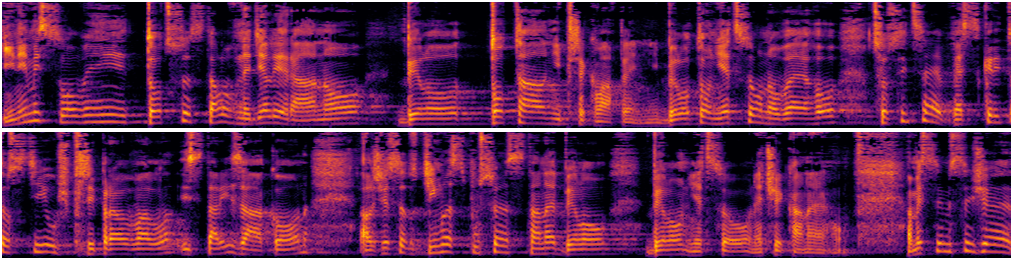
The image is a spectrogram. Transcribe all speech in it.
Jinými slovy, to, co se stalo v neděli ráno, bylo totální překvapení. Bylo to něco nového, co sice ve skrytosti už připravoval i starý zákon, ale že se to tímhle způsobem stane, bylo, bylo něco nečekaného. A myslím si, že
